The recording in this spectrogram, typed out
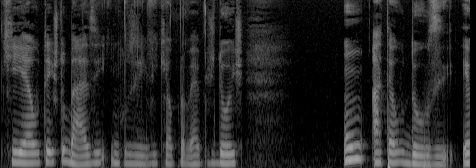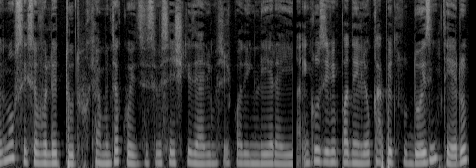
que é o texto base, inclusive, que é o Provérbios 2, 1 até o 12. Eu não sei se eu vou ler tudo, porque é muita coisa. Se vocês quiserem, vocês podem ler aí. Inclusive, podem ler o capítulo 2 inteiro.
